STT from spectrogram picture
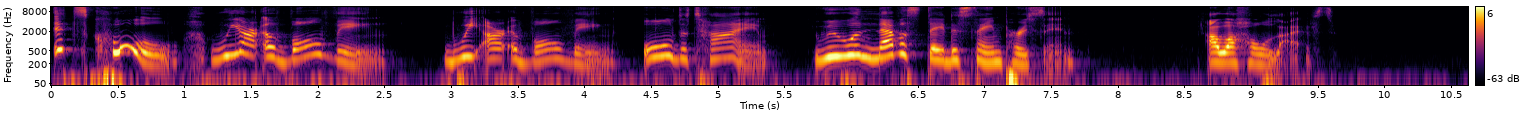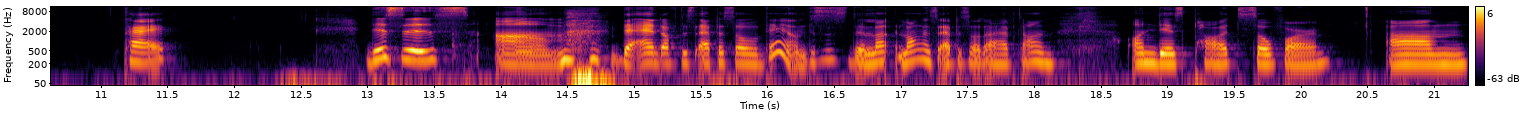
It's cool. We are evolving. We are evolving all the time. We will never stay the same person our whole lives. Okay? This is um the end of this episode. Damn, this is the lo- longest episode I have done on this pod so far. Um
